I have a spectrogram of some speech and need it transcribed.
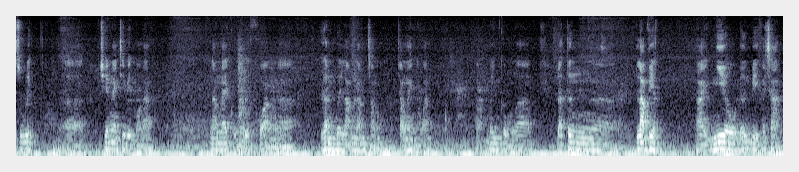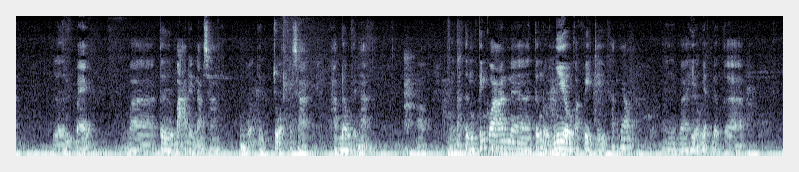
du lịch ờ, uh, chuyên ngành chế biến món ăn. Năm nay cũng được khoảng uh, gần 15 năm trong trong ngành nấu ăn. Đó, mình cũng uh, đã từng uh, làm việc tại nhiều đơn vị khách sạn lớn bé và từ 3 đến 5 sao của những chuột khách sạn hàng đầu Việt Nam. Đó. cũng đã từng kinh qua uh, tương đối nhiều các vị trí khác nhau và hiểu biết được ờ,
